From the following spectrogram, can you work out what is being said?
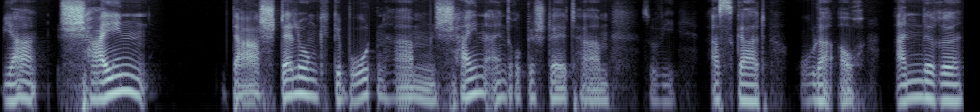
ja, Scheindarstellung geboten haben, Scheineindruck gestellt haben, so wie Asgard oder auch andere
